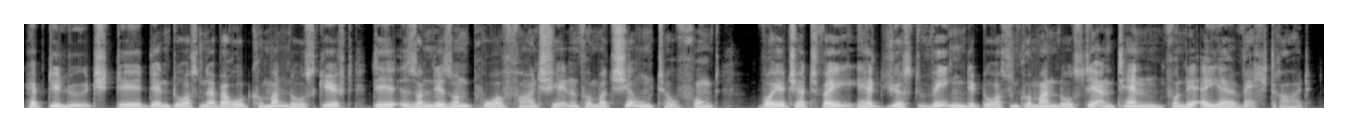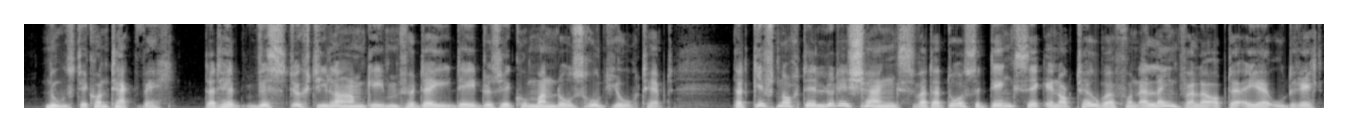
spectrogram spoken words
heb die Lüt, die den Dorsten aber rot Kommandos gift, die Sonde so'n paar falsche Informationen tofunkt. Voyager 2 hat just wegen de Dorsten Kommandos die Antennen von der Eier wegdraht. Nu ist der Kontakt weg. Dat het wiss durch die Lahm geben für de, de düsse Kommandos rut jocht hebt. Dat gift noch de lüde Chance, wat dat dorste Ding sich in Oktober von Alleinweller ob der Eier udricht,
